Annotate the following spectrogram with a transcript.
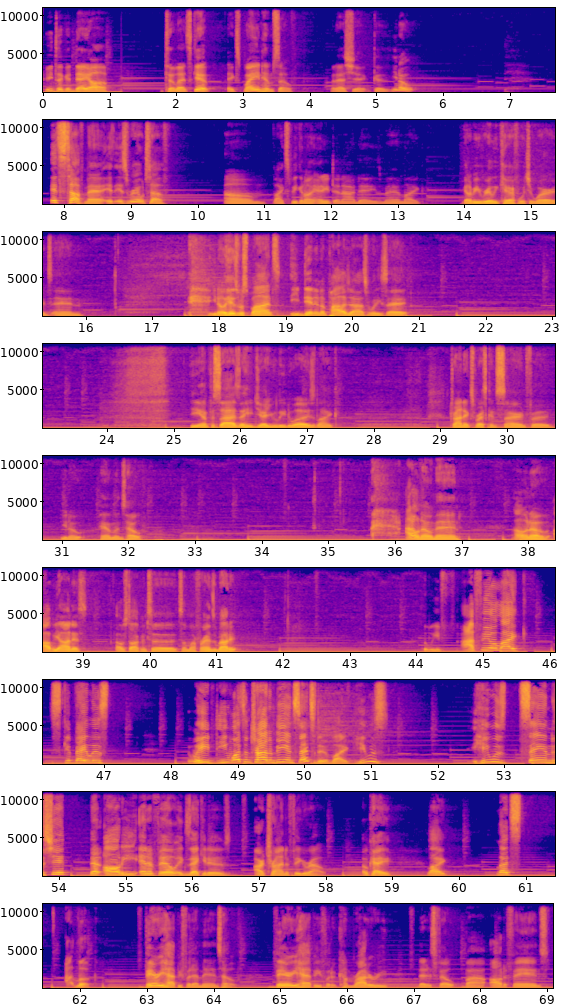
he took a day off to let Skip explain himself for that shit. Cause you know, it's tough, man. It, it's real tough. Um, like speaking on anything nowadays, man. Like, you gotta be really careful with your words. And you know, his response, he didn't apologize for what he said. He emphasized that he genuinely was like trying to express concern for, you know, Hamlin's health. I don't know, man. I don't know. I'll be honest. I was talking to some of my friends about it. We, I feel like Skip Bayless. Well, he he wasn't trying to be insensitive. Like he was, he was saying the shit that all the NFL executives are trying to figure out. Okay, like let's look. Very happy for that man's health. Very happy for the camaraderie that is felt by all the fans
